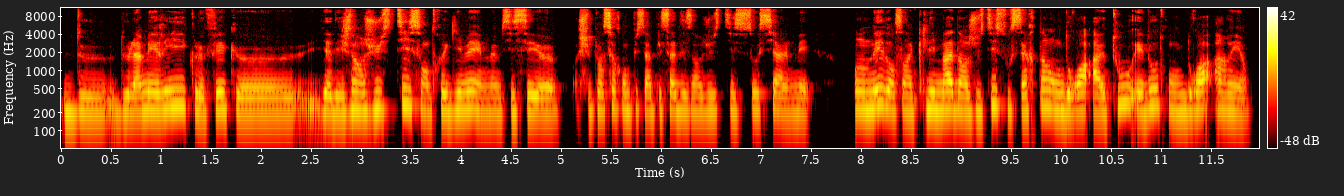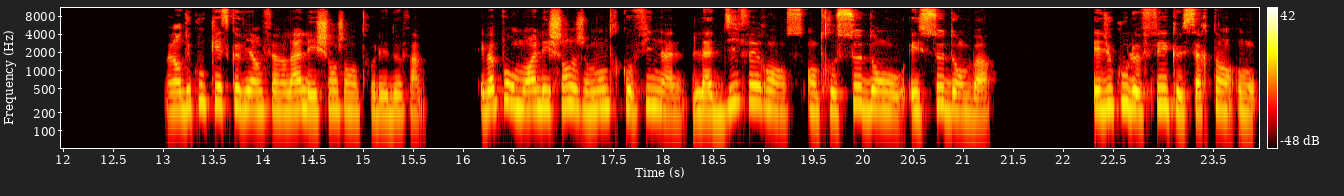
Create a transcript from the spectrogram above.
de, l'Amérique, le fait qu'il y a des injustices, entre guillemets, même si c'est, euh, je suis pas sûre qu'on puisse appeler ça des injustices sociales, mais on est dans un climat d'injustice où certains ont droit à tout et d'autres ont droit à rien. Alors du coup, qu'est-ce que vient faire là l'échange entre les deux femmes? Et ben pour moi, l'échange montre qu'au final, la différence entre ceux d'en haut et ceux d'en bas, et du coup le fait que certains ont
